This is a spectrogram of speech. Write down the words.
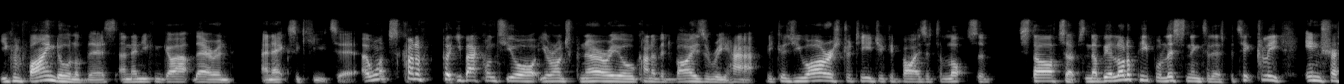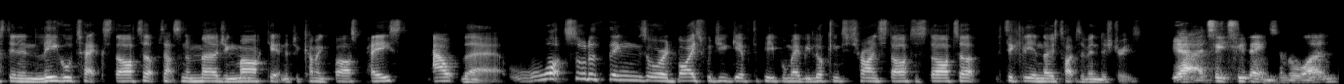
You can find all of this, and then you can go out there and and execute it. I want to kind of put you back onto your your entrepreneurial kind of advisory hat because you are a strategic advisor to lots of startups and there'll be a lot of people listening to this particularly interested in legal tech startups. That's an emerging market and it's becoming fast paced out there. What sort of things or advice would you give to people maybe looking to try and start a startup particularly in those types of industries? Yeah i'd say two things. Number one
